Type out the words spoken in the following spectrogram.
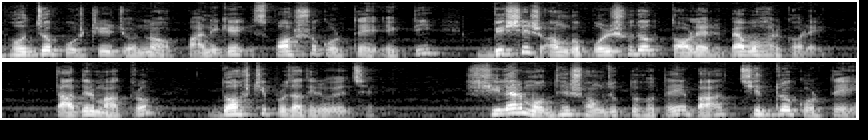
ভোজ্য পুষ্টির জন্য পানিকে স্পর্শ করতে একটি বিশেষ অঙ্গ পরিশোধক তলের ব্যবহার করে। তাদের মাত্র দশটি প্রজাতি রয়েছে। শিলার মধ্যে সংযুক্ত হতে বা ছিদ্র করতে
